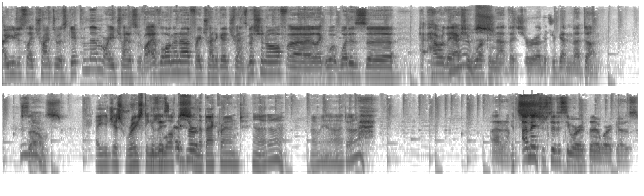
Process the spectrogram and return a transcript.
are you just like trying to escape from them? Are you trying to survive long enough? Are you trying to get a transmission off? Uh, like what what is uh, how are they actually Yes. working that that you're uh, that you're getting that done? Who So knows? Are you just roasting 'Cause they said Ewoks in the background? I don't know. I mean, I don't know. I don't know. It's- I'm interested to see where it uh, where it goes.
